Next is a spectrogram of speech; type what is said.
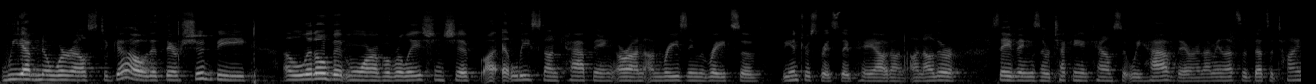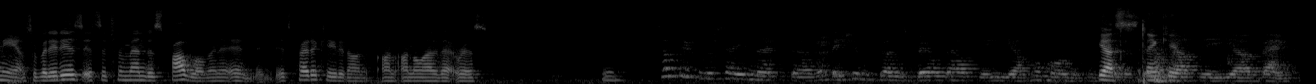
we have nowhere else to go, that there should be a little bit more of a relationship, uh, at least on capping or on, on raising the rates of the interest rates they pay out on, on other savings or checking accounts that we have there. And I mean, that's a, that's a tiny answer, but it is, it's a tremendous problem and it, it, it's predicated on, on, on a lot of that risk. Some people are saying that uh, what they should have done is bailed out the uh, homeowners Yes, instead thank you. out the uh, banks.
